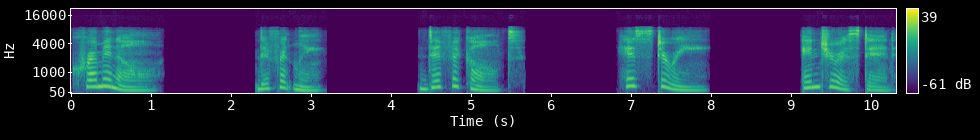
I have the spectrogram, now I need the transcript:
Criminal. Differently. Difficult. History. Interested.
